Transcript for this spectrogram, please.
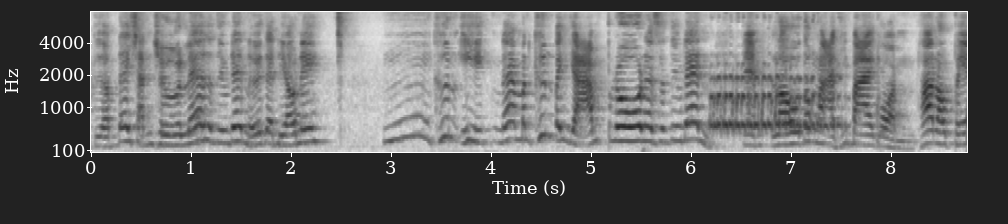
เกือบได้ฉันเชิญแล้วสตูเดนเอ๋ยแต่เดี๋ยวนี้ขึ้นอีกนะ มันขึ้นไปหยามโปรนะสติวเดนแต่เราต้องมาอธิบายก่อน ถ้าเราแพ้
